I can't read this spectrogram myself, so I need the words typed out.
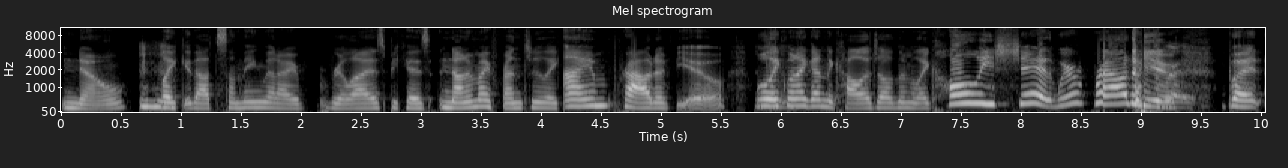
no. Mhm. Like that's something that I've realized because none of my friends are like, I'm proud of you. Well, like when I got into college, all of them were like, Holy shit, we're proud of you. Right. But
